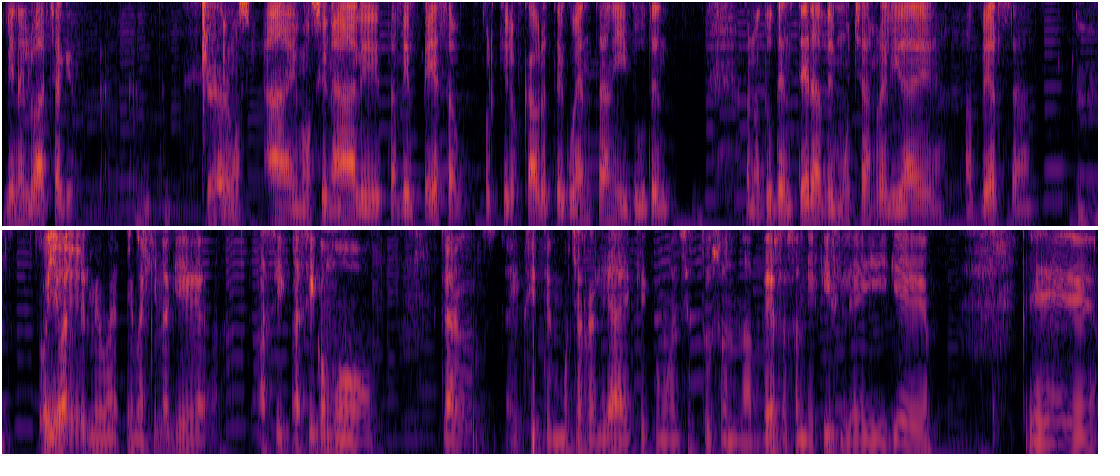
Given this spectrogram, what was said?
vienen los achaques. Emocionales, emocionales, también pesa, porque los cabros te cuentan y tú te, bueno, tú te enteras de muchas realidades adversas. Oye, Eh, Walter, me, me imagino que así, así como, claro, existen muchas realidades que, como dices tú, son adversas, son difíciles y que eh,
